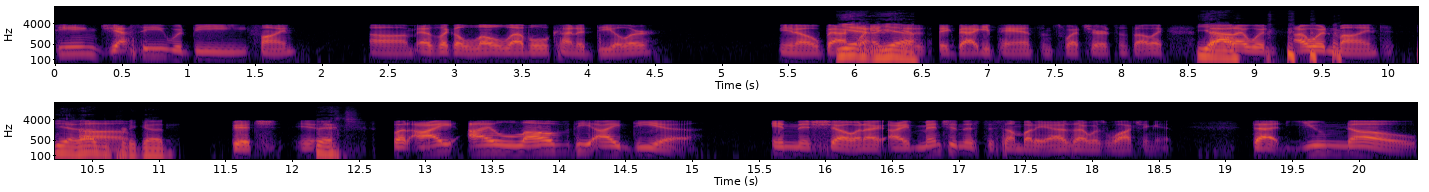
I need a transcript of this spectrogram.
seeing Jesse would be fine um, as like a low level kind of dealer. You know, back Yeah, when he yeah. had his big baggy pants and sweatshirts and stuff like Yeah. that, I would I wouldn't mind. Yeah, that would be Um, pretty good. Bitch. Bitch. But I I love the idea in this show, and I, I mentioned this to somebody as I was watching it, that you know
